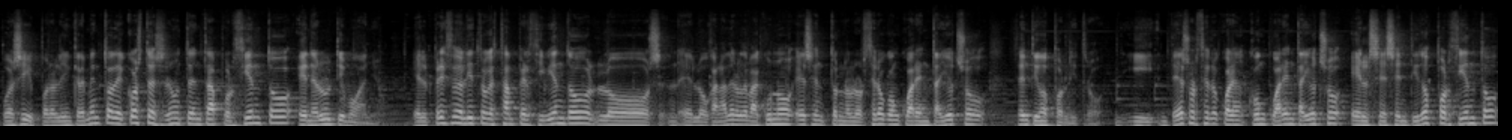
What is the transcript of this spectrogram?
Pues sí, por el incremento de costes en un 30% en el último año. El precio del litro que están percibiendo los, eh, los ganaderos de vacuno es en torno a los 0,48 céntimos por litro. Y de esos 0,48, el 62%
